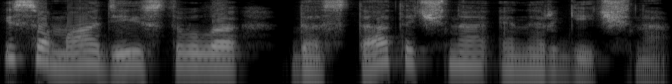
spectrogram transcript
и сама действовала достаточно энергично.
